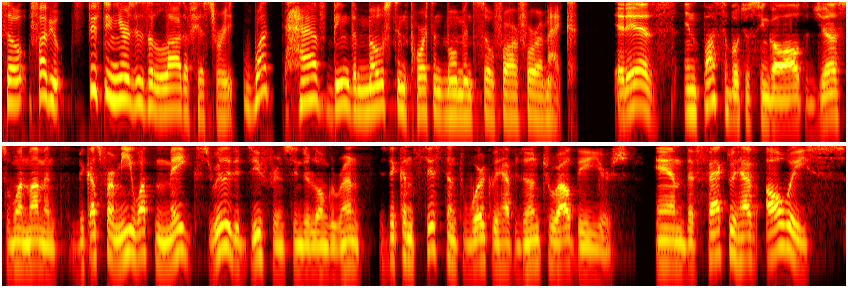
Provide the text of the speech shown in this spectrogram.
So, Fabio, 15 years is a lot of history. What have been the most important moments so far for AMEC? It is impossible to single out just one moment because for me, what makes really the difference in the long run is the consistent work we have done throughout the years. And the fact we have always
